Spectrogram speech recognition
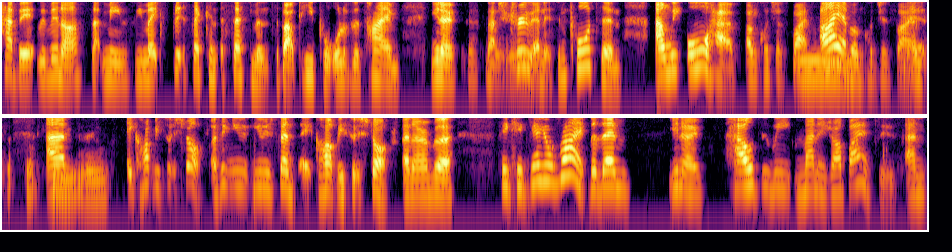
habit within us. That means we make split second assessments about people all of the time. You know, Definitely. that's true and it's important. And we all have unconscious bias. Mm. I have mm. unconscious bias, and it can't be switched off. I think you you said it can't be switched off, and I remember thinking, yeah, you're right. But then, you know, how do we manage our biases and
